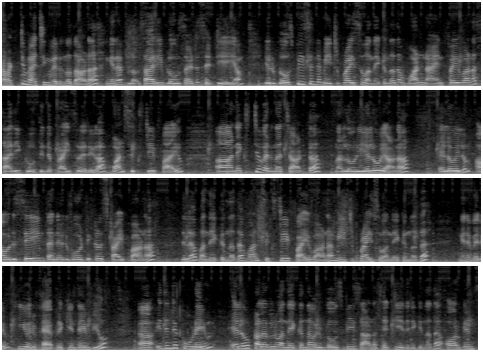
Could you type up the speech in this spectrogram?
കറക്റ്റ് മാച്ചിങ് വരുന്നതാണ്. ഇങ്ങനെ സാരി ബ്ലൗസ് ആയിട്ട് സെറ്റ് ചെയ്യാം. ഈ ഒരു ബ്ലൗസ് പീസിന്റെ മീറ്റർ പ്രൈസ് വന്നേക്കുന്നത് വൺ നയൻ ഫൈവ് ആണ്. സാരി ക്ലോത്തിന്റെ പ്രൈസ് വരിക വൺ സിക്സ്റ്റി ഫൈവ് നെക്സ്റ്റ് വരുന്ന ചാർട്ട് നല്ലൊരു യെല്ലോ ആണ്. യെലോയിലും ആ ഒരു സെയിം തന്നെ ഒരു വേർട്ടിക്കൽ സ്ട്രൈപ്പ് ആണ് ഇതിൽ വന്നേക്കുന്നത്. വൺ സിക്സ്റ്റി ഫൈവ് ആണ് മീറ്റർ പ്രൈസ് വന്നേക്കുന്നത്. ഇങ്ങനെ വരും. ഈ ഒരു ഫാബ്രിക്കിന്റെയും വ്യൂ. ഇതിന്റെ കൂടെയും യെല്ലോ കളറിൽ വന്നേക്കുന്ന ഒരു ബ്ലൗസ് പീസാണ് സെറ്റ് ചെയ്തിരിക്കുന്നത്. ഓർഗൻസ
